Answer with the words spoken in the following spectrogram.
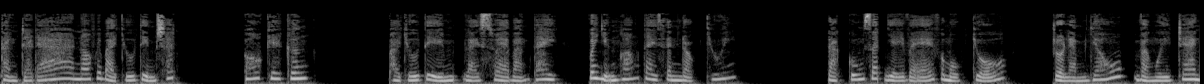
Thằng trà đá nói với bà chủ tiệm sách. Ok cưng. Bà chủ tiệm lại xòe bàn tay với những ngón tay xanh đọt chuối. Đặt cuốn sách dạy vẽ vào một chỗ, rồi làm dấu và ngụy trang.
